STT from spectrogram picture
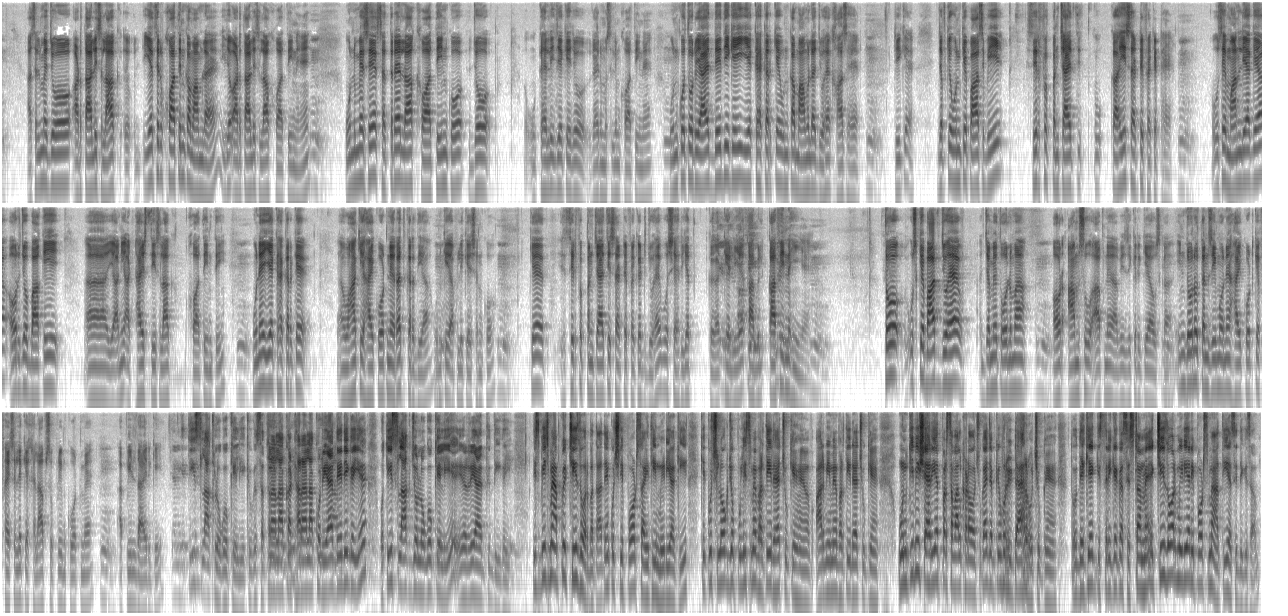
असल में जो 48 लाख ये सिर्फ़ खातन का मामला है जो 48 लाख खातन हैं। उनमें से 17 लाख खातन को जो कह लीजिए कि जो गैर मुस्लिम खातन हैं उनको तो रियायत दे दी गई ये कह कर के उनका मामला जो है ख़ास है। ठीक है? जबकि उनके पास भी सिर्फ़ पंचायत का ही सर्टिफिकेट है। उसे मान लिया गया और जो बाकी यानी अट्ठाईस तीस लाख खातन थी उन्हें यह कह कर के वहाँ की हाई कोर्ट ने रद्द कर दिया उनकी एप्लीकेशन को कि सिर्फ़ पंचायती सर्टिफिकेट जो है वो शहरीत के लिए काबिल काफ़ी नहीं है। तो उसके बाद जो है जमयत और आमसू आपने अभी ज़िक्र किया उसका। इन दोनों तंजीमों ने हाई कोर्ट के फैसले के खिलाफ सुप्रीम कोर्ट में अपील दायर की। यानी कि तीस लाख लोगों के लिए क्योंकि सत्रह लाख अठारह लाख को रियायत दे दी गई है वो तीस लाख जो लोगों के लिए रियायत दी गई। इस बीच में आपको एक चीज़ और बता दें, कुछ रिपोर्ट्स आई थी मीडिया की कि कुछ लोग जो पुलिस में भर्ती रह चुके हैं, आर्मी में भर्ती रह चुके हैं, उनकी भी शहरियत पर सवाल खड़ा हो चुका है, जबकि वो रिटायर हो चुके हैं। तो देखिए किस तरीके का सिस्टम है। एक चीज़ और मीडिया रिपोर्ट्स में आती है, सिद्दीकी साहब।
